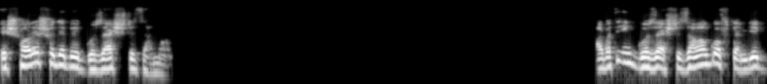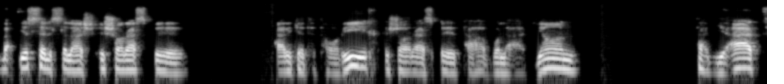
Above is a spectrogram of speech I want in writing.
اشاره شده به گذشت زمان. البته این گذشت زمان گفتم یک ب... یه سلسلهش اشاره است به حرکت تاریخ اشاره است به تحول ادیان طبیعت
